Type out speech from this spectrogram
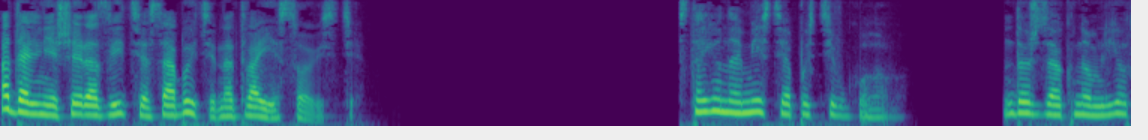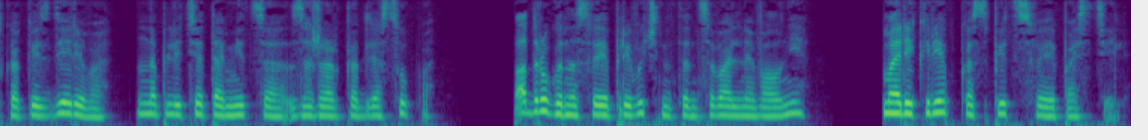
А дальнейшее развитие событий на твоей совести. Стою на месте, опустив голову. Дождь за окном льет, как из дерева, на плите томится зажарка для супа. Подруга на своей привычной танцевальной волне. Мари крепко спит в своей постели.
